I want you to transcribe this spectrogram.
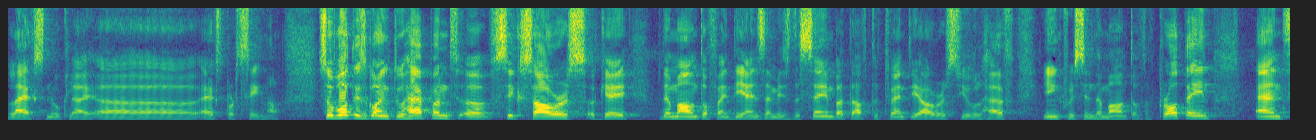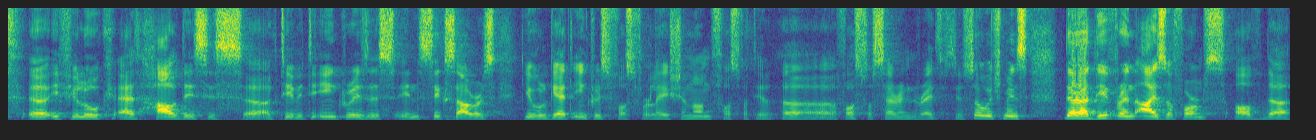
lacks nuclei uh, export signal. So what is going to happen? Uh, six hours, okay, the amount of the enzyme is the same, but after 20 hours you will have increase in the amount of the protein. And uh, if you look at how this is, uh, activity increases in six hours, you will get increased phosphorylation on uh, phosphoserine residues. So which means there are different isoforms of the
